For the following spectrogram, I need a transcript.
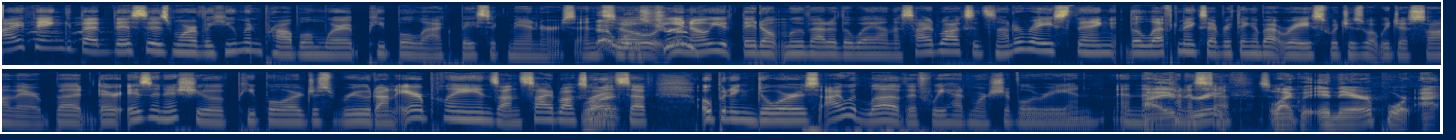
I think that this is more of a human problem where people lack basic manners, and That so you know you, they don't move out of the way on the sidewalks. It's not a race thing. The left makes everything about race, which is what we just saw there. But there is an issue of people are just rude on airplanes, on sidewalks, all that stuff, opening doors. I would love if we had more chivalry and and that I kind agree. of stuff. So- Like in the airport, I,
